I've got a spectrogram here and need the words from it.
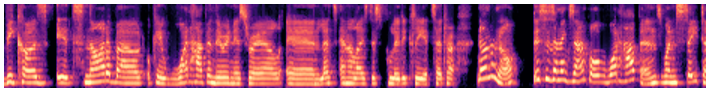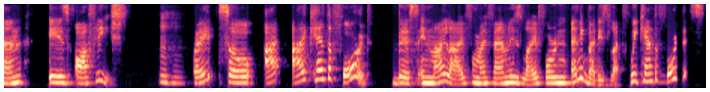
because it's not about okay, what happened there in Israel, and let's analyze this politically, etc. No, no, no. This is an example of what happens when Satan is off leash. Mm-hmm. Right. So I I can't afford this in my life or my family's life or in anybody's life. We can't afford this.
